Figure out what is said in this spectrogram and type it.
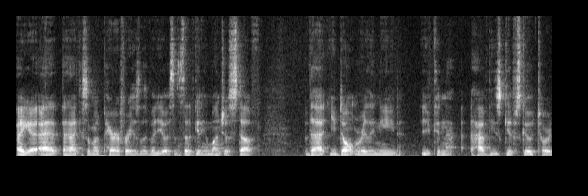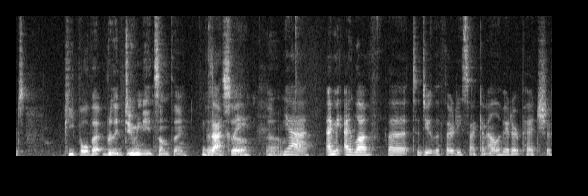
I, I, and I guess I'm gonna paraphrase the video is instead of getting a bunch of stuff that you don't really need you can have these gifts go towards people that really do need something Exactly. so, um, yeah. I mean, I love the to do the thirty second elevator pitch. If,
